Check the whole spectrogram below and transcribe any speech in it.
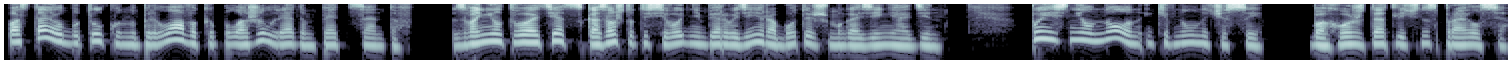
поставил бутылку на прилавок и положил рядом пять центов. «Звонил твой отец, сказал, что ты сегодня первый день работаешь в магазине один». Пояснил Нолан и кивнул на часы. «Похоже, ты отлично справился».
